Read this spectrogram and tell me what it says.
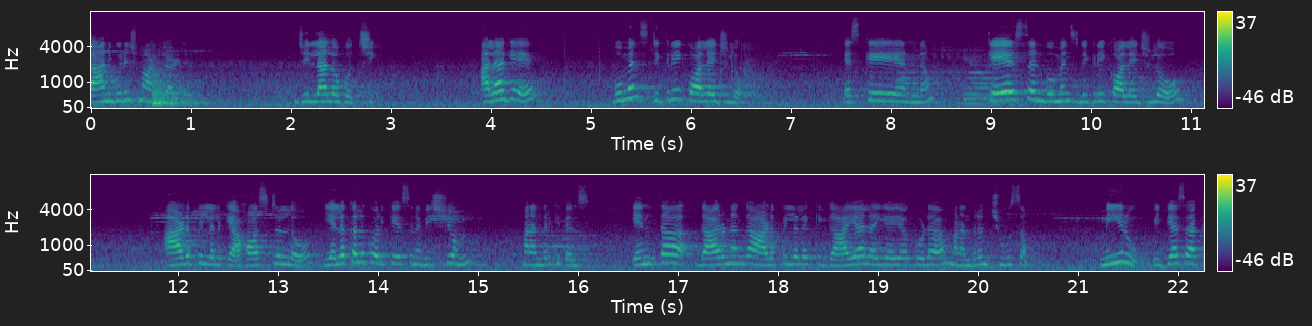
దాని గురించి మాట్లాడలేదు. జిల్లాలోకి వచ్చి అలాగే ఉమెన్స్ డిగ్రీ కాలేజ్లో ఎస్కేఎన్ కేఎస్ఎన్ ఉమెన్స్ డిగ్రీ కాలేజ్లో ఆడపిల్లలకి ఆ హాస్టల్లో ఎలకలు కొరికేసిన విషయం మనందరికీ తెలుసు. ఎంత దారుణంగా ఆడపిల్లలకి గాయాలు అయ్యాయో కూడా మనందరం చూసాం. మీరు విద్యాశాఖ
